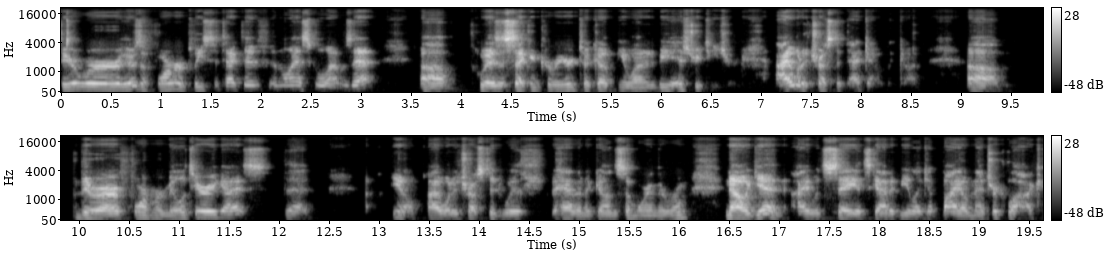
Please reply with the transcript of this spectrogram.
there were there's a former police detective in the last school I was at um, who has a second career took up he wanted to be a history teacher. I would have trusted that guy with a gun. Um, there are former military guys that you know I would have trusted with having a gun somewhere in their room. Now again, I would say it's got to be like a biometric lock,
